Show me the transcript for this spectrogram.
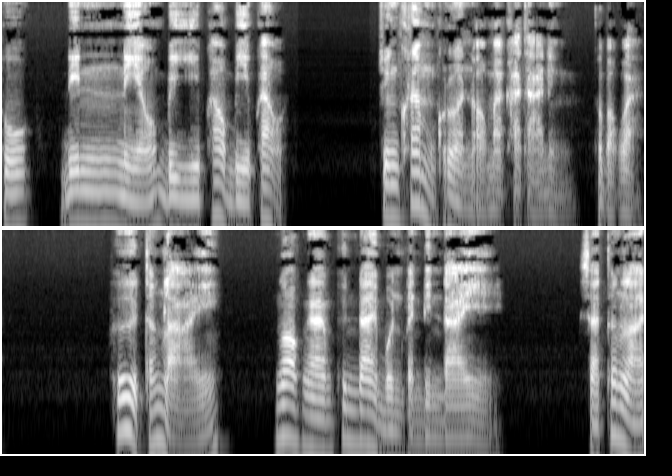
ถูกดินเหนียวบีบเข้าบีบเข้า จึงคร่ำครวญออกมาคาถาหนึ่งก็บอกว่า พืชทั้งหลายงอกงามขึ้นได้บนแผ่นดินใด สัตว์ทั้งหลาย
